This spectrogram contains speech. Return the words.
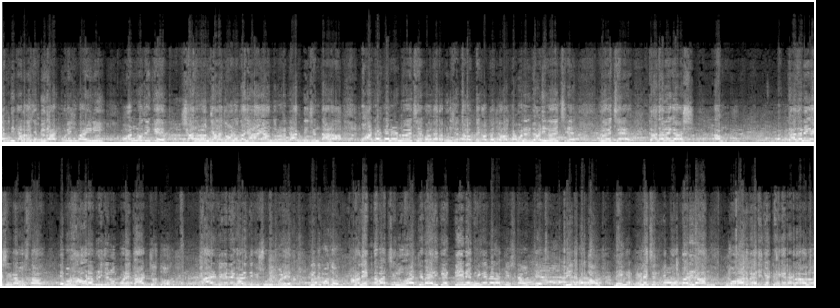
একদিকে রয়েছে বিরাট পুলিশ বাহিনী, অন্যদিকে সাধারণ যারা জনতা যারা এই আন্দোলনে ডাক দিয়েছেন তারা। ওয়াটার ক্যানন রয়েছে, কলকাতা পুলিশের তরফ থেকে জল কামানের গাড়ি রয়েছে রয়েছে কাদানে গাছ কাদানি গ্যাসের ব্যবস্থা এবং হাওড়া ব্রিজের ওপরে কার্যত ফায়ার ব্রিগেডের গাড়ি থেকে শুরু করে রীতিমতো আমরা দেখতে পাচ্ছি লোহার যে ব্যারিকেড, টেনে ভেঙে ফেলার চেষ্টা হচ্ছে। রীতিমতো ভেঙে ফেলেছেন বিক্ষোভকারীরা লোহার ব্যারিকেড ভেঙে ফেলা হলো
